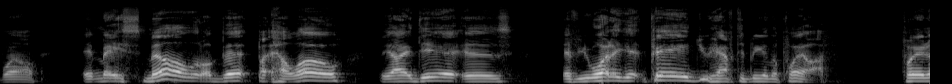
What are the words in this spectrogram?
Well, it may smell a little bit, but hello, the idea is if you want to get paid, you have to be in the playoff. Play an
